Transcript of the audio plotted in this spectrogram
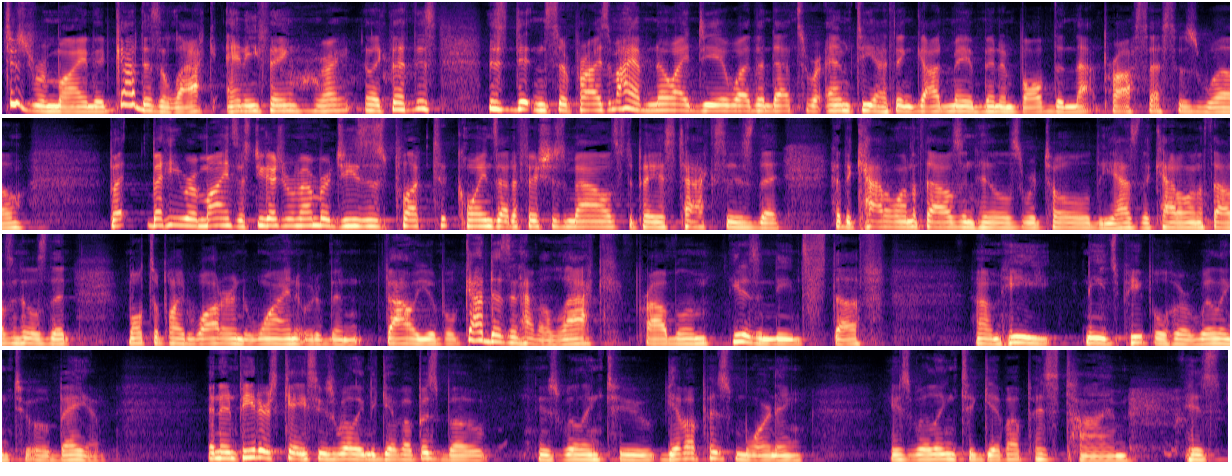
just reminded God doesn't lack anything, right? Like that this this didn't surprise him. I have no idea why the nets were empty. I think God may have been involved in that process as well. But but he reminds us, do you guys remember Jesus plucked coins out of fish's mouths to pay his taxes that had the cattle on a thousand hills, we're told. He has the cattle on a thousand hills that multiplied water into wine. It would have been valuable. God doesn't have a lack problem. He doesn't need stuff. Um, he needs people who are willing to obey him. And in Peter's case, he was willing to give up his boat, he was willing to give up his morning, he was willing to give up his time, his,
